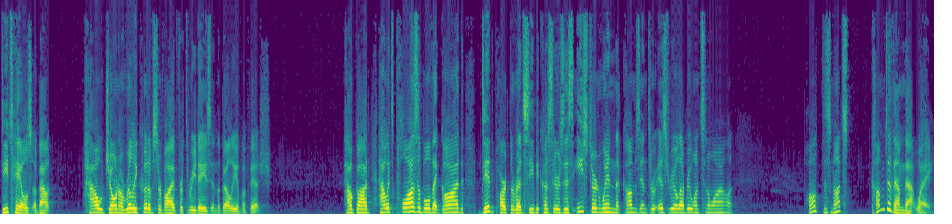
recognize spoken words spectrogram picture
details about how Jonah really could have survived for three days in the belly of a fish. How God, how it's plausible that God did part the Red Sea because there's this eastern wind that comes in through Israel every once in a while. Paul does not come to them that way.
